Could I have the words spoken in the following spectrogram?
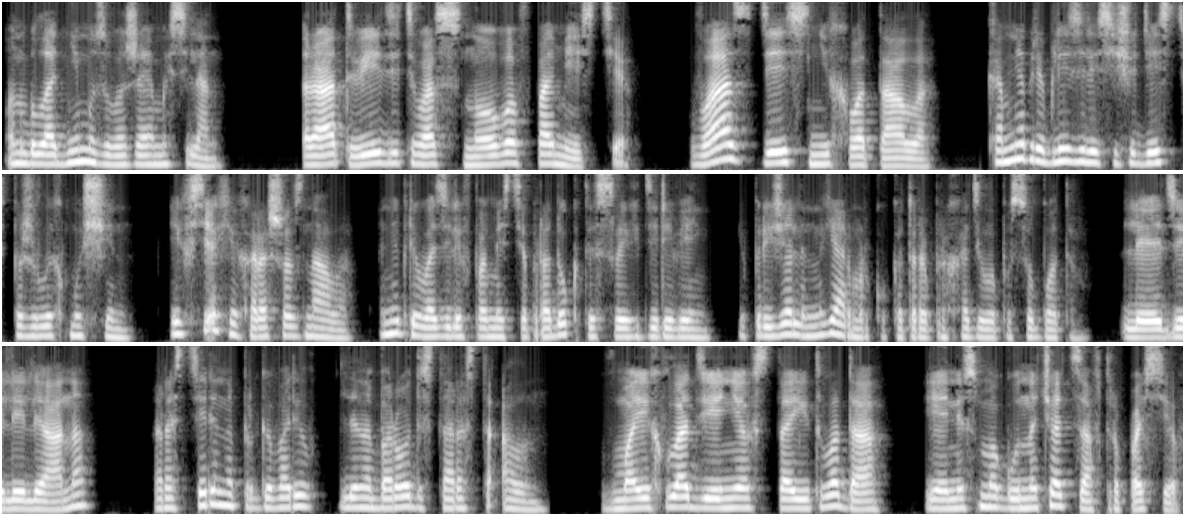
Он был одним из уважаемых селян. «Рад видеть вас снова в поместье. Вас здесь не хватало». Ко мне приблизились еще десять пожилых мужчин. Их всех я хорошо знала. Они привозили в поместье продукты из своих деревень и приезжали на ярмарку, которая проходила по субботам. «Леди Лилиана?» – растерянно проговорил длиннобородый староста Аллан. «В моих владениях стоит вода. Я не смогу начать завтра посев».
